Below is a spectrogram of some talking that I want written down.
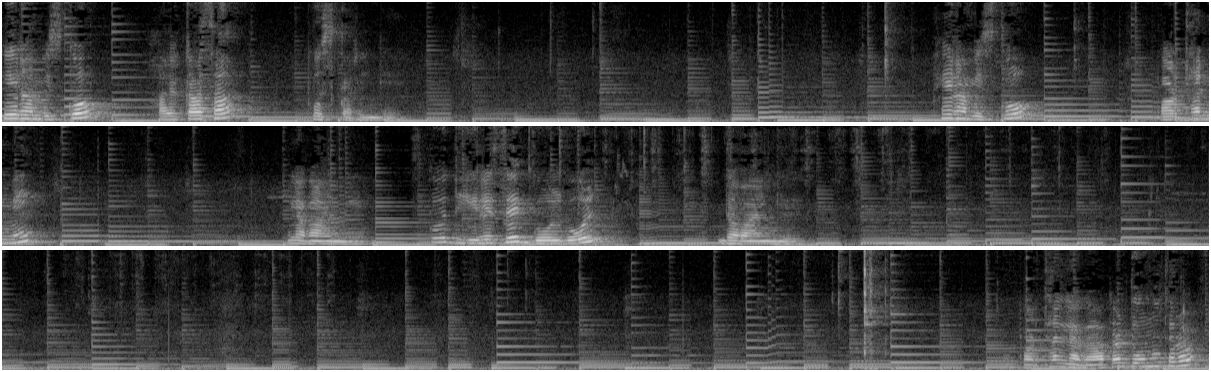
फिर हम इसको हल्का सा पुश करेंगे। फिर हम इसको बर्तन में लगाएँगे। इसको धीरे से गोल गोल दबाएँगे। लगाकर दोनों तरफ़,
